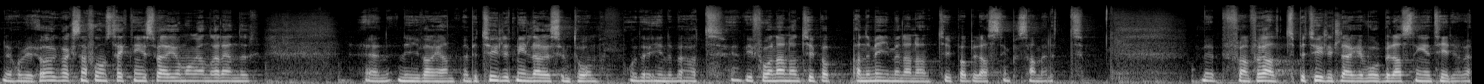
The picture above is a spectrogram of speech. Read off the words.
Nu har vi hög vaccinationstäckning i Sverige och många andra länder. En ny variant med betydligt mildare symptom och det innebär att vi får en annan typ av pandemi med en annan typ av belastning på samhället. Med framförallt betydligt lägre vårdbelastning än tidigare.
